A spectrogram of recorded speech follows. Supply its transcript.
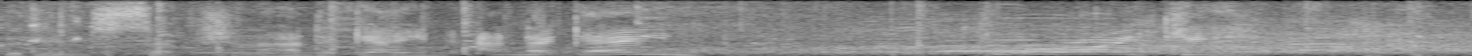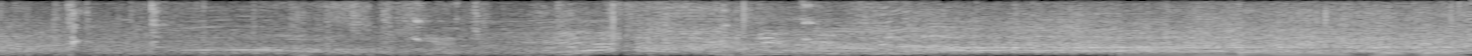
Good interception, and again, and again! Crikey! Unbelievable.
